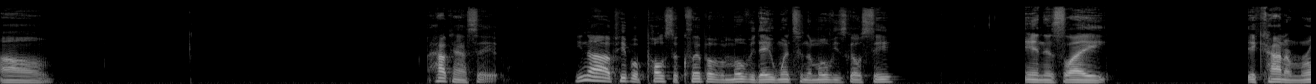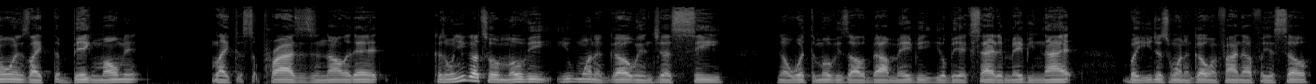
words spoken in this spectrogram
um how can I say it? You know how people post a clip of a movie they went to the movies go see? and it's like it kind of ruins like the big moment, like the surprises and all of that. Because when you go to a movie, you want to go and just see, you know, what the movie's all about. Maybe you'll be excited, maybe not, but you just want to go and find out for yourself.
